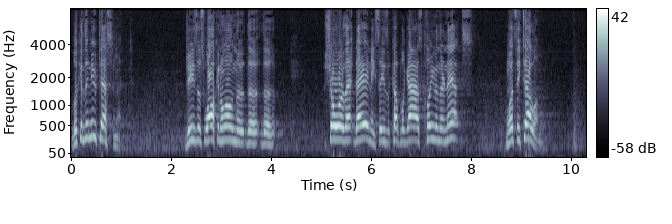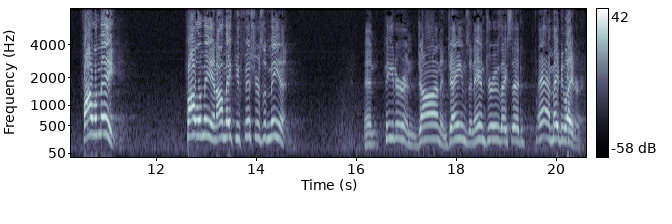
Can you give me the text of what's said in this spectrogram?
Look at the New Testament. Jesus walking along the, the, the shore that day, and he sees a couple of guys cleaning their nets. What's he tell them? Follow me. Follow me, and I'll make you fishers of men. And Peter and John and James and Andrew, they said, eh, maybe later.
